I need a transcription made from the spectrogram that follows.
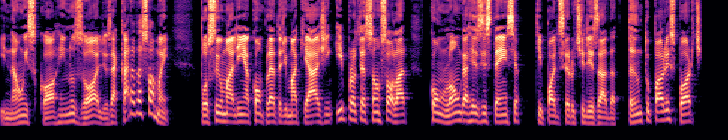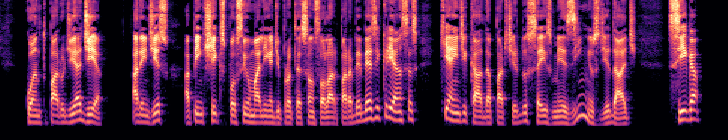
e não escorrem nos olhos. É a cara da sua mãe. Possui uma linha completa de maquiagem e proteção solar com longa resistência, que pode ser utilizada tanto para o esporte quanto para o dia a dia. Além disso, a Pink Chicks possui uma linha de proteção solar para bebês e crianças, que é indicada a partir dos seis mesinhos de idade. Siga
